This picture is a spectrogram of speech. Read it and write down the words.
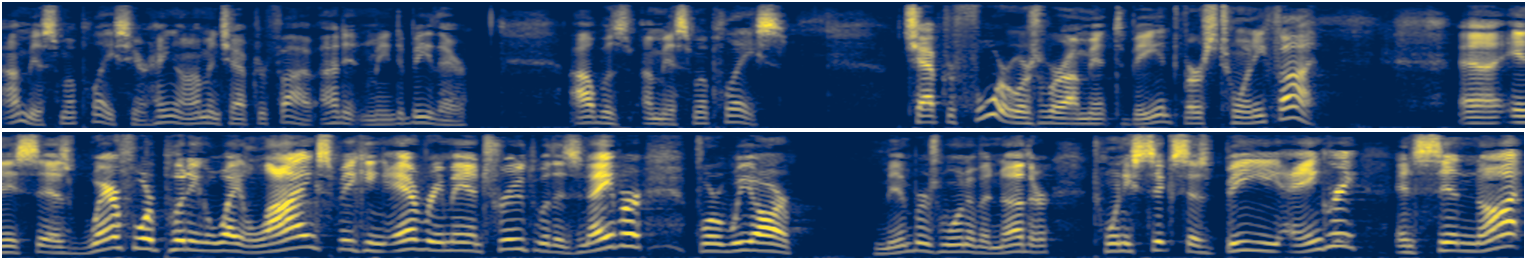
I missed my place here. Hang on, I'm in chapter 5. I didn't mean to be there. I was I missed my place. Chapter 4 was where I meant to be in verse 25. Uh, and it says, Wherefore putting away lying, speaking every man truth with his neighbor, for we are members one of another. 26 says, Be ye angry and sin not.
